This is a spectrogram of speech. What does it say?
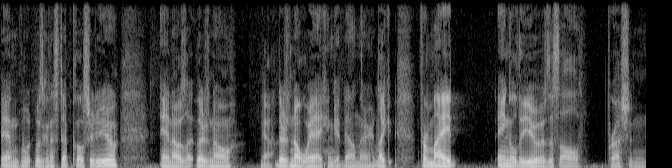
and w- was gonna step closer to you, and I was like, "There's no, Yeah. there's no way I can get down there." Like from my angle to you, is this all brush and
